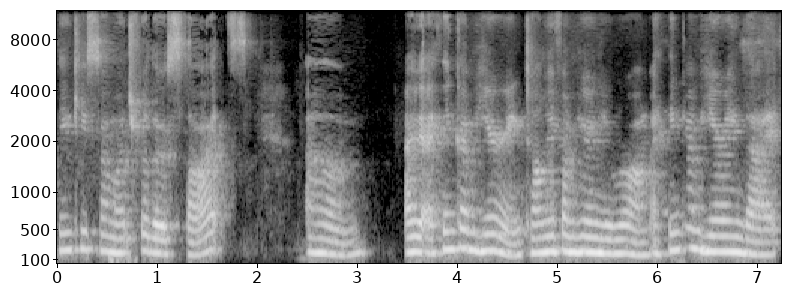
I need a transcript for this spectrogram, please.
thank you so much for those thoughts. Um, I, I think I'm hearing, tell me if I'm hearing you wrong. I think I'm hearing that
